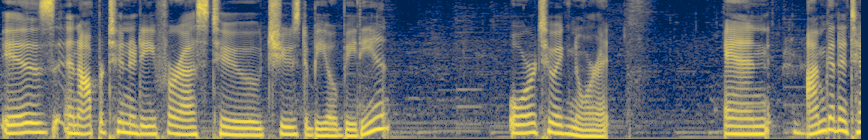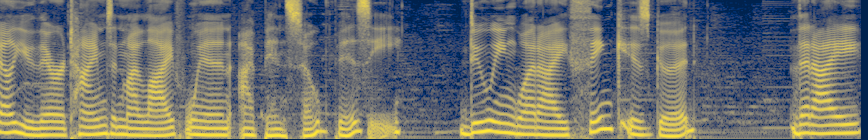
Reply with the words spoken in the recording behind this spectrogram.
is an opportunity for us to choose to be obedient or to ignore it. And Mm-hmm. I'm going to tell you, there are times in my life when I've been so busy doing what I think is good that I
